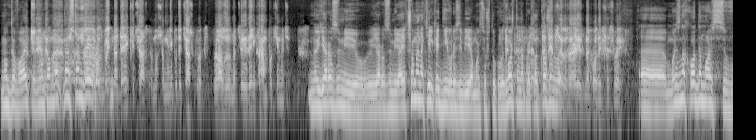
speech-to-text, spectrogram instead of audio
Ну давайте. Ну там знаю. нас там де. розбити на деякий час, тому що мені буде тяжко зразу на цілий день храм покинути. Ну я розумію, я розумію. А якщо ми на кілька днів розіб'ємо цю штуку, ви зможете, наприклад, Де- кожен де це взагалі знаходиться своє? Е, ми знаходимось в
